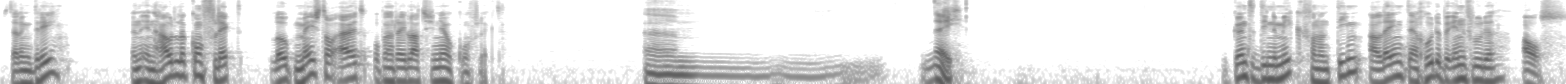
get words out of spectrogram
Stelling 3. Een inhoudelijk conflict loopt meestal uit op een relationeel conflict. Ehm, nee. Je kunt de dynamiek van een team alleen ten goede beïnvloeden als.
